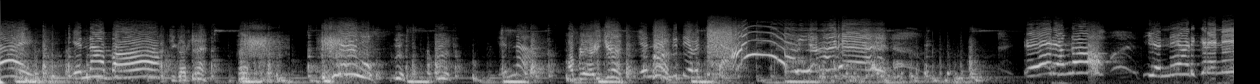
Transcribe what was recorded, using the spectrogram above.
ஏய் என்னப்பா? கட்டி காட்டுறேன் என்ன? அப்படி அடிக்கிறேன் என்ன எங்கிட்ட வச்சுட்ட. ஏய் ரங்கா என்னை அடிக்கிற நீ.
